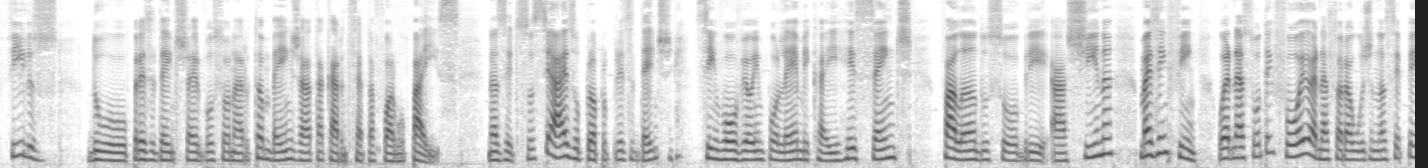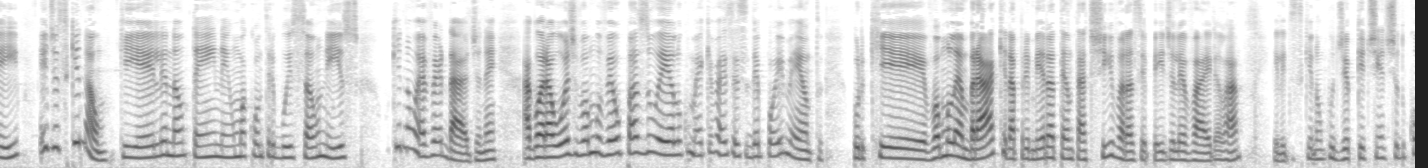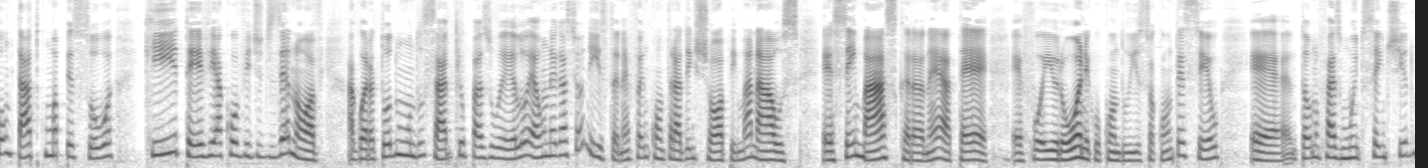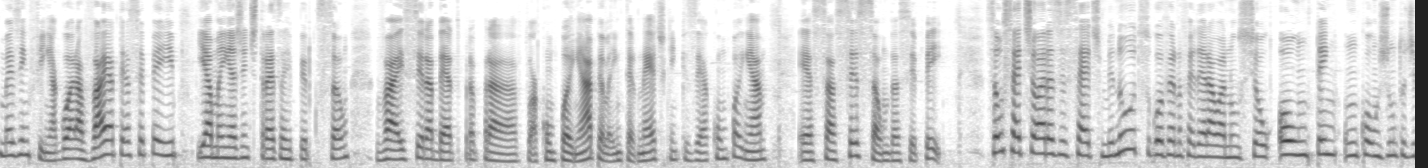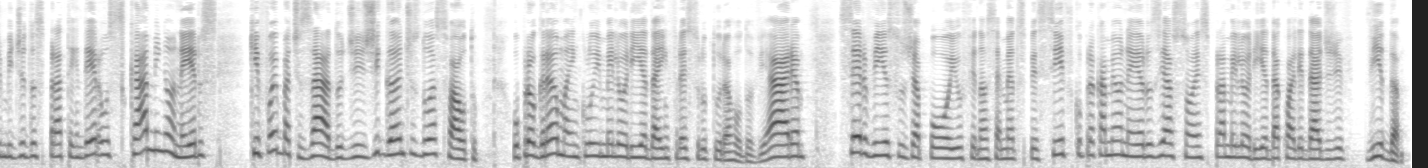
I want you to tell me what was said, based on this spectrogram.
Filhos do presidente Jair Bolsonaro também já atacaram, de certa forma, o país. Nas redes sociais, o próprio presidente se envolveu em polêmica e recente falando sobre a China. Mas, enfim, o Ernesto ontem foi, o Ernesto Araújo, na CPI, e disse que não, que ele não tem nenhuma contribuição nisso. O que não é verdade, né? Agora, hoje, vamos ver o Pazuello, como é que vai ser esse depoimento. Porque vamos lembrar que na primeira tentativa da CPI de levar ele lá, ele disse que não podia porque tinha tido contato com uma pessoa que teve a Covid-19. Agora, todo mundo sabe que o Pazuello é um negacionista, né? Foi encontrado em shopping em Manaus, é, sem máscara, né? Até é, foi irônico quando isso aconteceu. É, então, não faz muito sentido, mas enfim, agora vai até a CPI e amanhã a gente traz a repercussão. Vai ser aberto para acompanhar pela internet, quem quiser acompanhar essa sessão da CPI. São 7 horas e 7 minutos. O governo federal anunciou ontem um conjunto de medidas para atender os caminhoneiros que foi batizado de Gigantes do Asfalto. O programa inclui melhoria da infraestrutura rodoviária, serviços de apoio, financiamento específico para caminhoneiros e ações para melhoria da qualidade de vida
